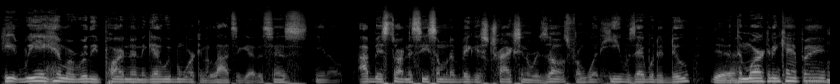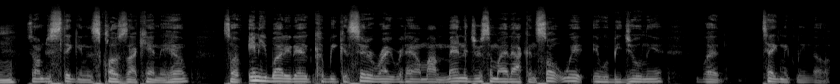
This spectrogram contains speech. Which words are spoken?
He we and him are really partnering together. We've been working a lot together since you know I've been starting to see some of the biggest traction results from what he was able to do yeah. with the marketing campaign. Mhm. So I'm just sticking as close as I can to him. So if anybody that could be considered right right now, my manager, somebody that I consult with, it would be Julian. But technically, no.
